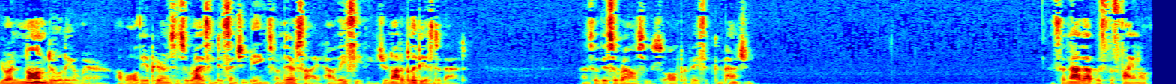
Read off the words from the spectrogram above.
You are non-dually aware of all the appearances arising to sentient beings from their side, how they see things. You're not oblivious to that. And so this arouses all pervasive compassion. So now that was the final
